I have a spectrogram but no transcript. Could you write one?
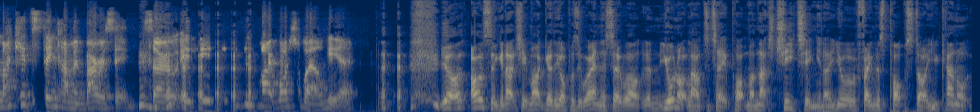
my kids think I'm embarrassing, so it, it, it doesn't quite wash well here. Yeah, I- was thinking actually it might go the opposite way, and they say, "Well, you're not allowed to take part, man. That's cheating. You know, you're a famous pop star. You cannot,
